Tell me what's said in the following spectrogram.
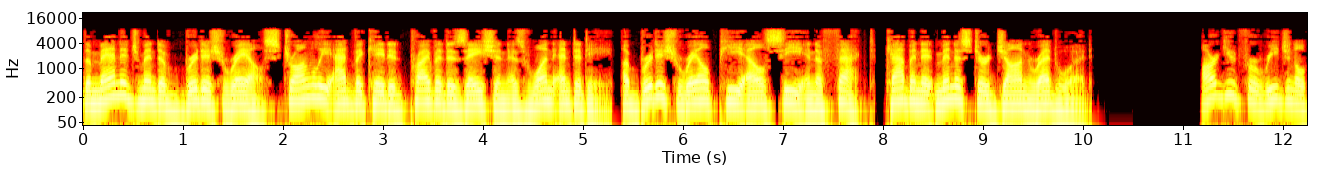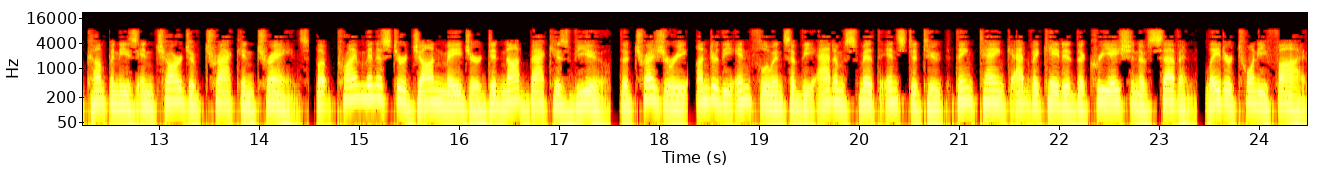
The management of British Rail strongly advocated privatisation as one entity, a British Rail plc in effect. Cabinet Minister John Redwood argued for regional companies in charge of track and trains, but Prime Minister John Major did not back his view. The Treasury, under the influence of the Adam Smith Institute think tank, advocated the creation of seven, later 25,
